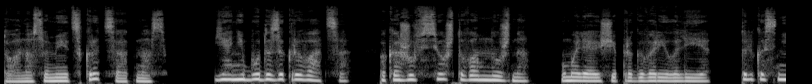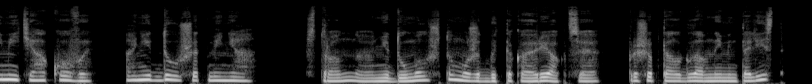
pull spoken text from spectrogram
то она сумеет скрыться от нас. «Я не буду закрываться. Покажу все, что вам нужно», — умоляюще проговорила Лия. «Только снимите оковы. Они душат меня». Странно, не думал, что может быть такая реакция, прошептал главный менталист,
